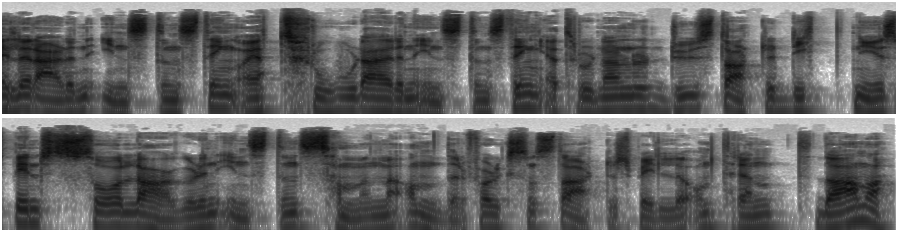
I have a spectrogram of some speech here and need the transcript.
Eller er det en instance-ting? Og jeg tror det er en instance-ting. Jeg tror det er Når du starter ditt nye spill, så lager du en instance sammen med andre folk som starter spillet omtrent da. da.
